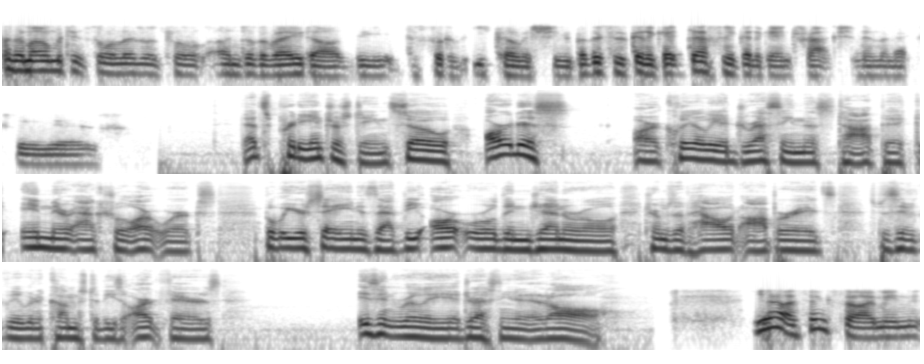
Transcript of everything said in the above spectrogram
at the moment, it's all a little under the radar, the, the sort of eco issue. But this is going to get definitely going to gain traction in the next few years. That's pretty interesting. So artists are clearly addressing this topic in their actual artworks. But what you're saying is that the art world in general, in terms of how it operates, specifically when it comes to these art fairs, isn't really addressing it at all. Yeah, I think so. I mean,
